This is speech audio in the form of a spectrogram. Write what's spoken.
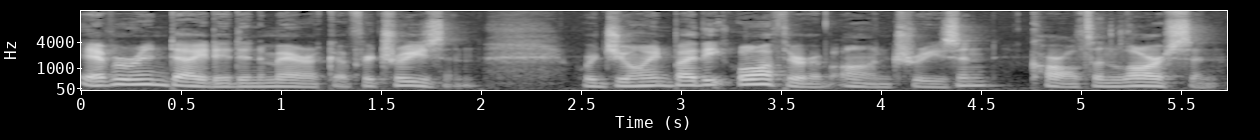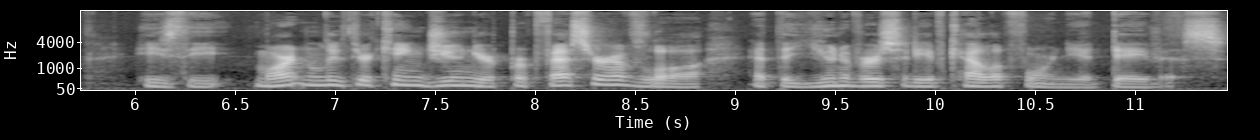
ever indicted in America for treason. We're joined by the author of On Treason, Carlton Larson. He's the Martin Luther King Jr. Professor of Law at the University of California, Davis.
